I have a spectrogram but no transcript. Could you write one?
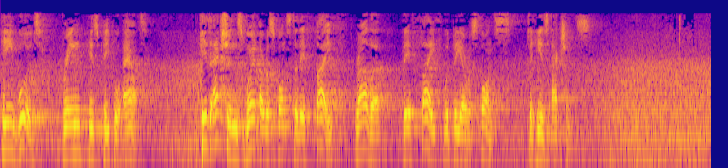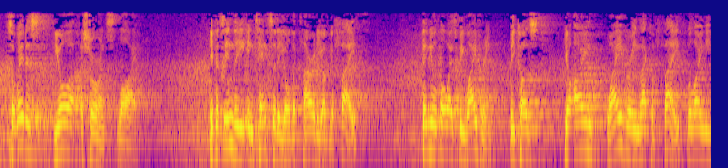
he would bring his people out. His actions weren't a response to their faith, rather, their faith would be a response to his actions. So, where does your assurance lie? If it's in the intensity or the clarity of your faith, then you'll always be wavering because your own wavering lack of faith will only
